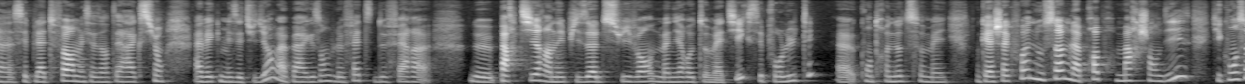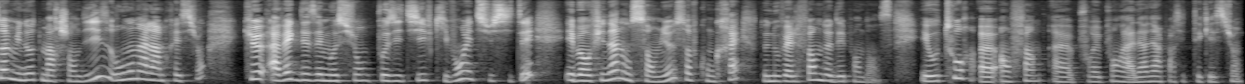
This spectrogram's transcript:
euh, ces plateformes et ces interactions avec mes étudiants, bah, par exemple, le fait de faire, euh, de partir un épisode suivant de manière automatique, c'est pour lutter euh, contre notre sommeil. Donc à chaque fois, nous sommes la propre marchandise qui consomme une autre marchandise où on a l'impression qu'avec des émotions positives qui vont être suscitées, et eh ben au final, on se sent mieux, sauf qu'on crée de nouvelles formes de dépendance. Et autour, euh, enfin, euh, pour répondre à la dernière partie de tes questions,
